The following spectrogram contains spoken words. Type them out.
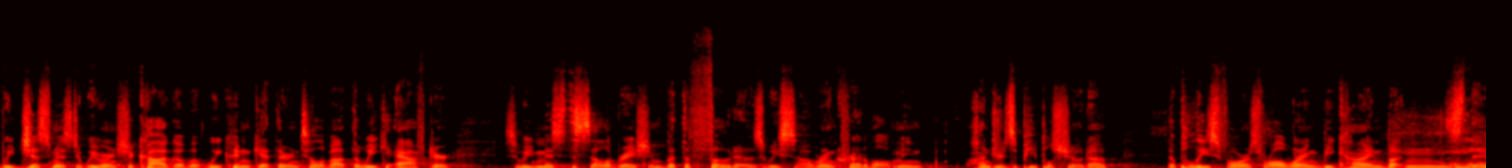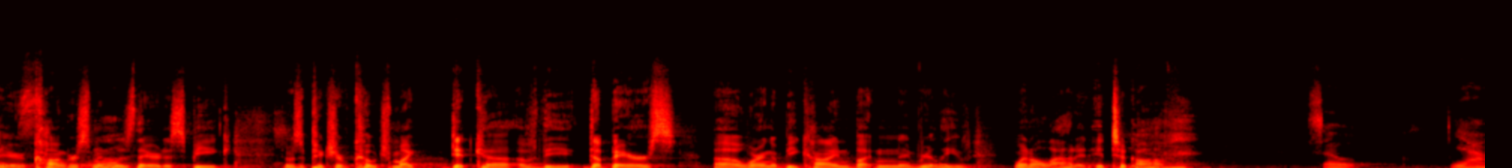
we just missed it. We were in Chicago, but we couldn't get there until about the week after. So we missed the celebration, but the photos we saw were incredible. I mean, hundreds of people showed up. The police force were all wearing "Be Kind" buttons. Their congressman was there to speak. There was a picture of Coach Mike Ditka of the the Bears uh, wearing a "Be Kind" button. It really went all out. It, it took off. So, yeah,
